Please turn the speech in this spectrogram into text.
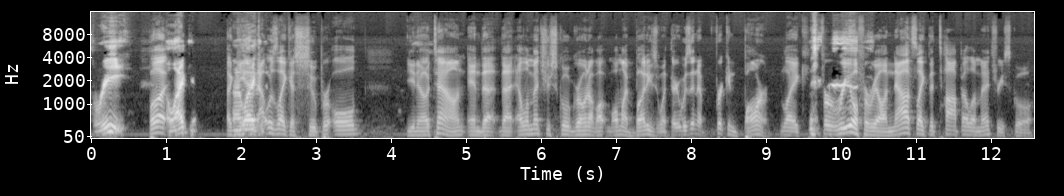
Three. But I like it. again, like that it. was like a super old, you know, town. And that that elementary school growing up, all my buddies went there. It was in a freaking barn, like for real, for real. And now it's like the top elementary school.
